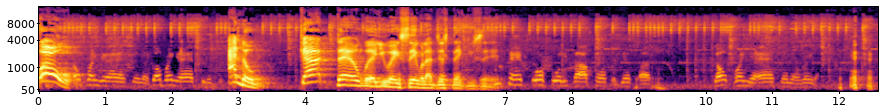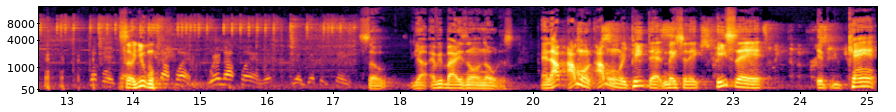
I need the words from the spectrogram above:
Whoa! don't bring your ass in. The, don't bring your ass to the. I know goddamn well you ain't said what I just think you said. You can't score 45 points against us. Don't bring your ass in the arena. Simple as that. So you We're won't- not playing. We're not playing. We're a different team. So yeah, everybody's on notice. And I, I want I want to repeat that and make sure they. He said, if you can't,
